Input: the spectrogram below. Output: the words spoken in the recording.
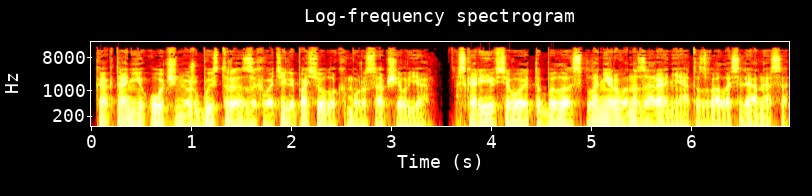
«Как-то они очень уж быстро захватили поселок», — хмуро сообщил я. «Скорее всего, это было спланировано заранее», — отозвалась Леонесса.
